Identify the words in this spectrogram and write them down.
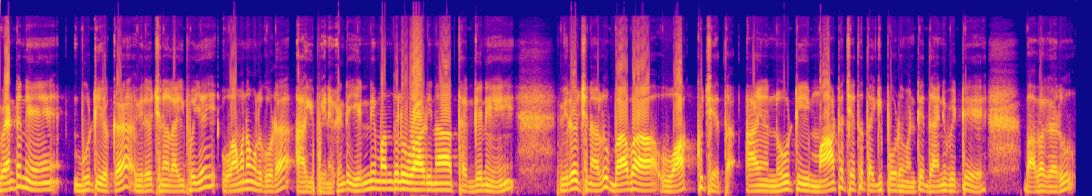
వెంటనే బూటి యొక్క విరోచనాలు ఆగిపోయాయి వామనములు కూడా ఆగిపోయినాయి. అంటే ఎన్ని మందులు వాడినా తగ్గని విరోచనాలు బాబా వాక్కు చేత ఆయన నోటి మాట చేత తగ్గిపోవడం అంటే దాన్ని బట్టే బాబాగారు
